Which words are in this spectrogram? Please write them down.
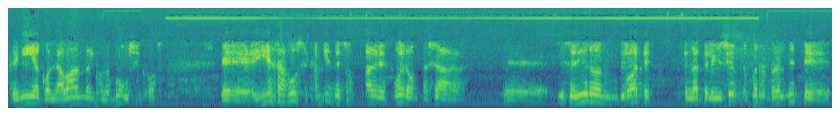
tenía con la banda y con los músicos. Eh, y esas voces también de esos padres fueron calladas y se dieron debates en la televisión que fueron realmente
